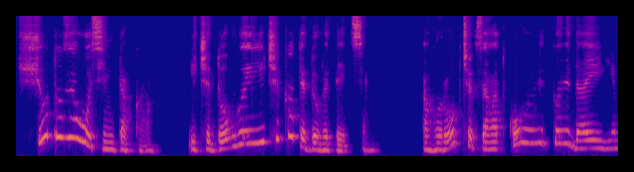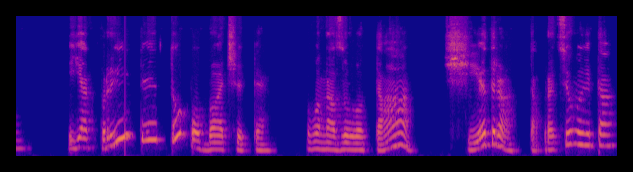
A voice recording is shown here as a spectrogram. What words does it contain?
що то за осінь така, і чи довго її чекати доведеться. А горобчик загадково відповідає їм. Як прийде, то побачите. Вона золота, щедра та працьовита.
